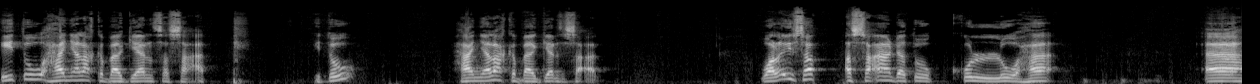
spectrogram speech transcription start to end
Itu hanyalah kebahagiaan sesaat. Itu hanyalah kebahagiaan sesaat. Walaisat as-sa'adatu kulluha uh,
